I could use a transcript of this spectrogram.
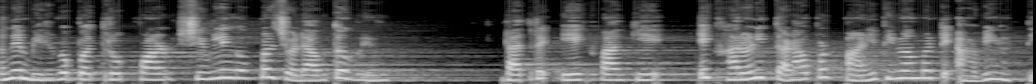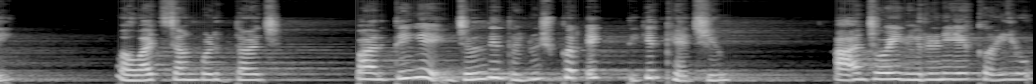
અને બિલ્વપત્રો પણ શિવલિંગ ઉપર ચડાવતો ગયો. રાત્રે એક વાગ્યે એક હરણી તળાવ પર પાણી પીવા માટે આવી હતી. અવાજ સાંભળતા જ પાર્થીએ જલ્દી ધનુષ પર એક તીર ખેંચ્યું. આ જોઈ હિરણીએ કહ્યું,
